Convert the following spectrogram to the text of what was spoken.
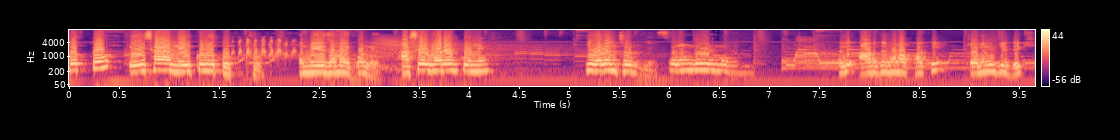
সত্য এই ছাড়া নেই কোনো তথ্য। মেয়ে জামাই কোনে? আছে ঘরের কোণে। কি বলেন সর্দি চলন ঘরের মধ্যে খালি আর দেবো না ফাঁকি চলেন গিয়ে দেখি।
